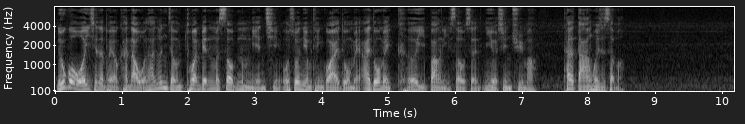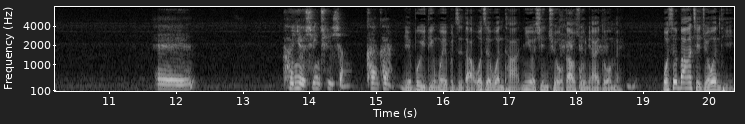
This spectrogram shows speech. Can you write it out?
如果我以前的朋友看到我，他说：“你怎么突然变那么瘦，那么年轻？”我说：“你有听过爱多美？爱多美可以帮你瘦身，你有兴趣吗？”他的答案会是什么？呃，很有兴趣想看看，也不一定，我也不知道。我只问他，你有兴趣，我告诉你爱多美。我是帮他解决问题，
